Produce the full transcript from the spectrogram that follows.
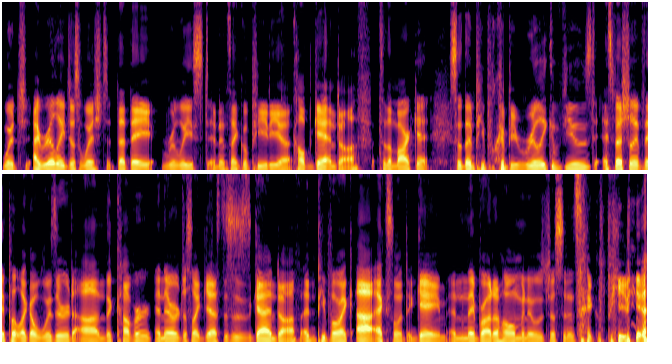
which I really just wished that they released an encyclopedia called Gandalf to the market so then people could be really confused, especially if they put like a wizard on the cover and they were just like, yes, this is Gandalf. And people are like, ah, excellent, a game. And then they brought it home and it was just an encyclopedia.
